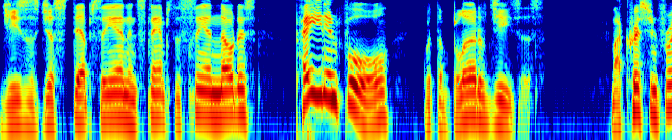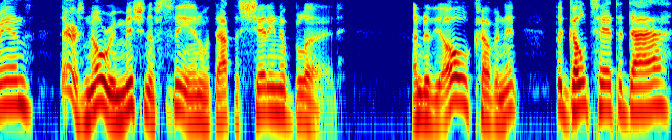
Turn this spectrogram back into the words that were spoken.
Jesus just steps in and stamps the sin notice, paid in full, with the blood of Jesus. My Christian friends, there is no remission of sin without the shedding of blood. Under the old covenant, the goats had to die,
